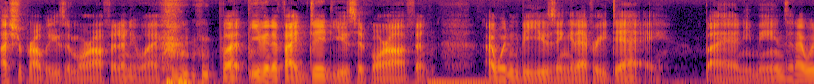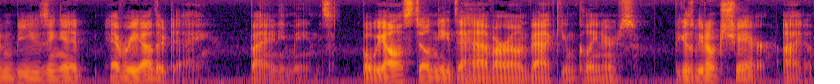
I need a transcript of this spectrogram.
I should probably use it more often anyway. but even if I did use it more often, I wouldn't be using it every day by any means, and I wouldn't be using it every other day by any means. But we all still need to have our own vacuum cleaners because we don't share items.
